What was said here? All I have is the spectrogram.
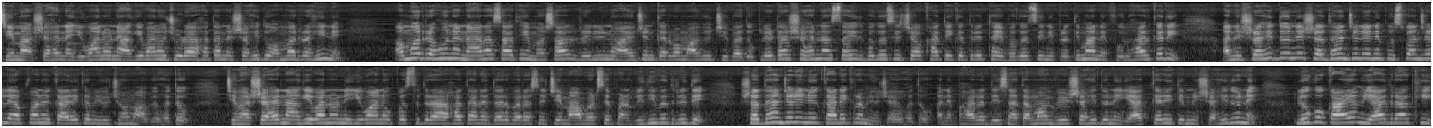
જેમાં શહેરના યુવાનો અને આગેવાનો જોડાયા હતા અને શહીદો અમર રહીને અમર રહોના નારા સાથે મશાલ રેલીનું આયોજન કરવામાં આવ્યું, જે બાદ ઉપલેટા શહેરના શહીદ ભગતસિંહ ચોક ખાતે એકત્રિત થઈ ભગતસિંહની પ્રતિમાને ફૂલહાર કરી અને શહીદોને શ્રદ્ધાંજલિ અને પુષ્પાંજલિ આપવાનો કાર્યક્રમ યોજવામાં આવ્યો હતો, જેમાં શહેરના આગેવાનો અને યુવાનો ઉપસ્થિત રહ્યા હતા અને દર વર્ષની જેમ આ વર્ષે પણ વિધિવત રીતે શ્રદ્ધાંજલિનો કાર્યક્રમ યોજાયો હતો અને ભારત દેશના તમામ વીર શહીદોને યાદ કરી તેમની શહીદોને લોકો કાયમ યાદ રાખી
